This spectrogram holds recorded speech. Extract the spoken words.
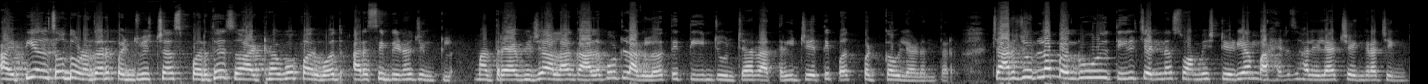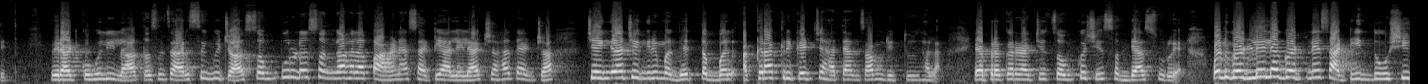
आय पी एलचं दोन हजार पंचवीसच्या स्पर्धेचं अठरावं पर्वत आर सी बीनं जिंकलं. मात्र या विजयाला गालबोट लागलं ते तीन जूनच्या रात्री जेतेपद पटकवल्यानंतर. चार जूनला बंगळुरूतील चेन्नस्वामी स्टेडियम बाहेर झालेल्या चेंगरा चेंगराचेंगरीत विराट कोहलीला तसेच आर सी बीच्या संपूर्ण संघाला पाहण्यासाठी आलेल्या चाहत्यांच्या चेंगराचेंगरीमध्ये तब्बल अकरा क्रिकेट चाहत्यांचा मृत्यू झाला. या प्रकरणाची चौकशी सध्या सुरू आहे. पण घडलेल्या घटनेसाठी दोषी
